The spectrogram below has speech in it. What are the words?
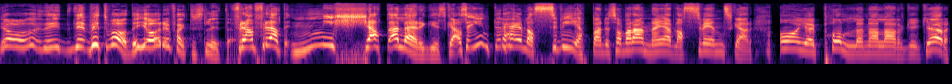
ja det, det, vet du vad? Det gör det faktiskt lite. Framförallt nischat allergiska, alltså inte det här jävla svepande som varannan jävla svenskar. Åh, jag är pollenallergiker.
